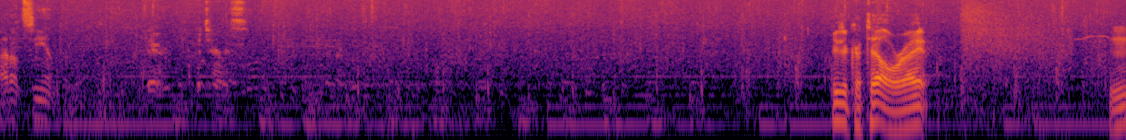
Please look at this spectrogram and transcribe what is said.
I don't see him. There, the terrace. These are cartel, right? Hmm?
